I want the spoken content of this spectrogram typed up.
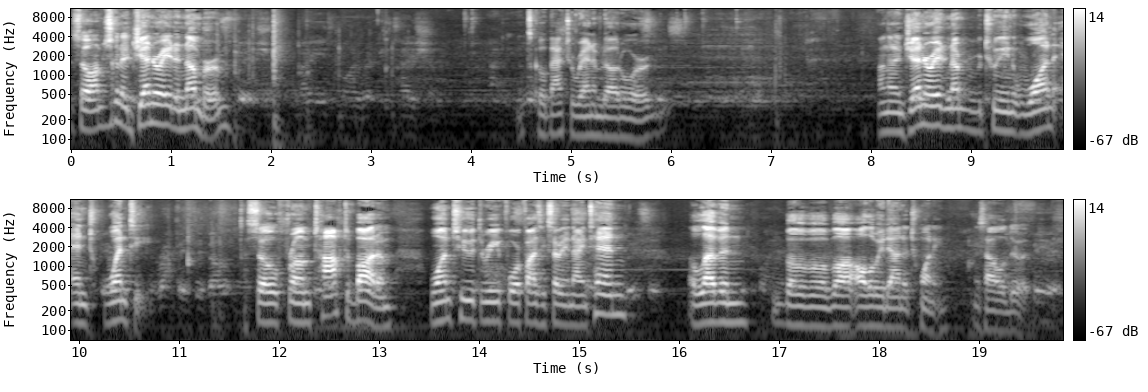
So I'm just going to generate a number. Let's go back to random.org. I'm going to generate a number between 1 and 20. So from top to bottom, 1, 2, 3, 4, 5, 6, 7, 8, 9, 10, 11, blah, blah, blah, blah, all the way down to 20. That's how we'll do it.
